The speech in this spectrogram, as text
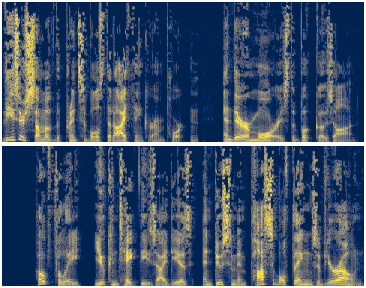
These are some of the principles that I think are important, and there are more as the book goes on. Hopefully, you can take these ideas and do some impossible things of your own.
